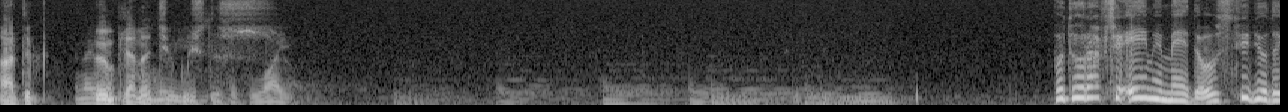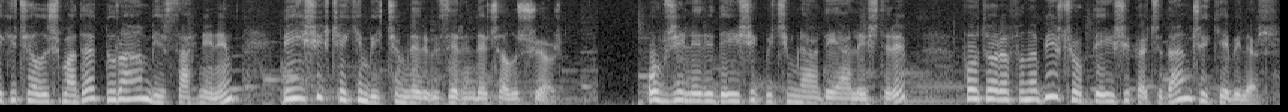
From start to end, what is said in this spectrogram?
artık ön plana çıkmıştır. Fotoğrafçı Amy Meadows stüdyodaki çalışmada durağan bir sahnenin değişik çekim biçimleri üzerinde çalışıyor. Objeleri değişik biçimlerde yerleştirip fotoğrafını birçok değişik açıdan çekebilir.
